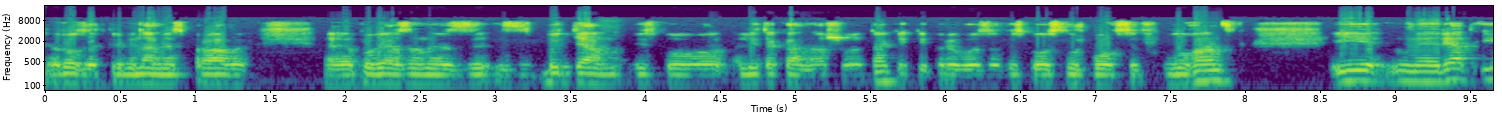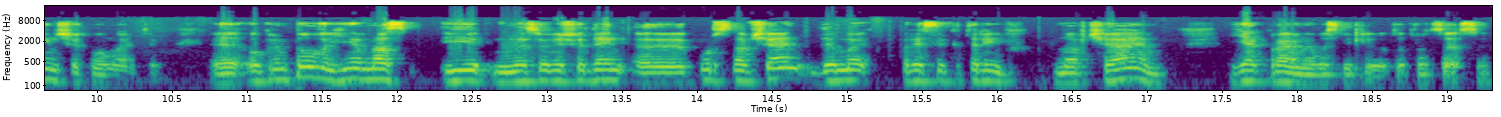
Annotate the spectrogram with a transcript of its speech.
розгляд кримінальної справи, е, пов'язаний з збиттям військового літака нашого, так який перевозив військовослужбовців в Луганськ, і ряд інших моментів. Е, Окрім того, є в нас і на сьогоднішній день е, курс навчань, де ми прес-секретарів навчаємо. Як правильно висвітлювати процеси?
